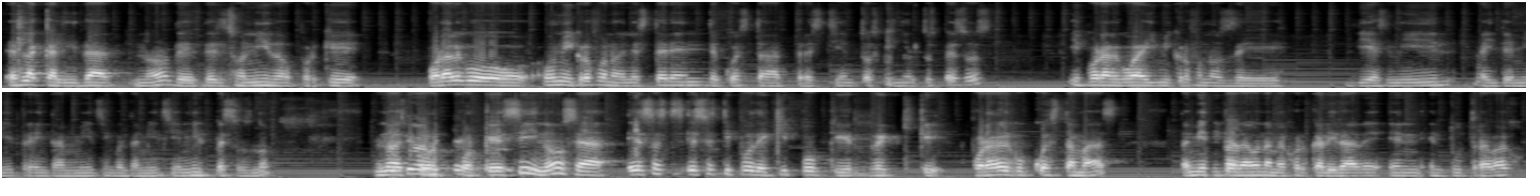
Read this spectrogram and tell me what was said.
es la calidad, ¿no? del sonido, porque por algo un micrófono en Steren te cuesta 300, 500 pesos y por algo hay micrófonos de 10 mil, 20 mil, 30 mil, 50 mil, 100 mil pesos, ¿no? No es porque sí, ¿no? O sea, ese tipo de equipo que, que por algo cuesta más, también te da una mejor calidad en, tu trabajo.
